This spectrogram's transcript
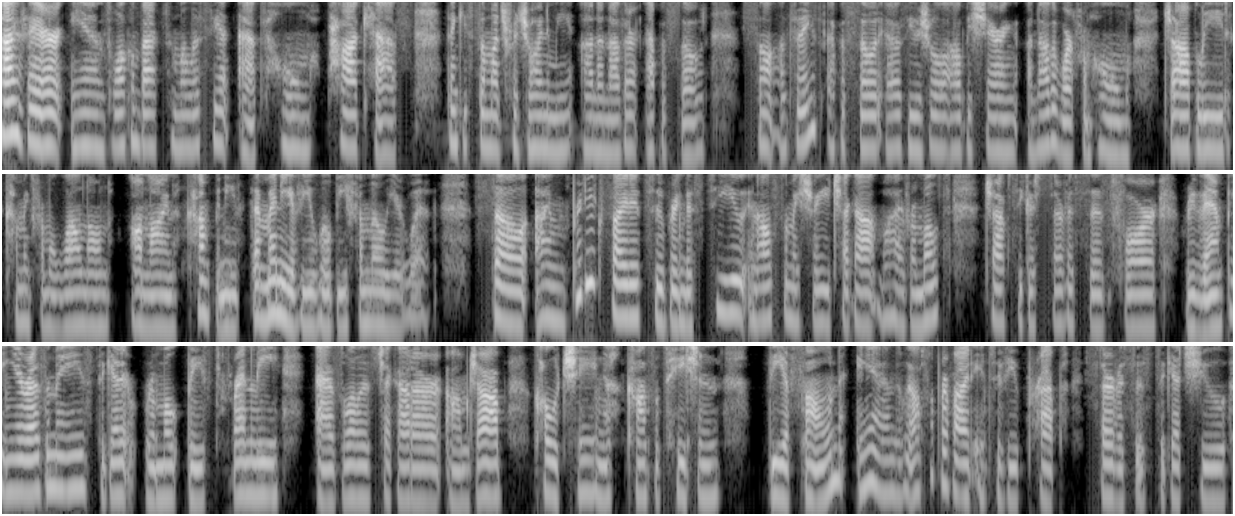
Hi there, and welcome back to Melissa at Home podcast. Thank you so much for joining me on another episode. So, on today's episode, as usual, I'll be sharing another work from home job lead coming from a well known online company that many of you will be familiar with. So, I'm pretty excited to bring this to you and also make sure you check out my remote job seeker services for revamping your resumes to get it remote based friendly as well as check out our um, job coaching consultation via phone. And we also provide interview prep services to get you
